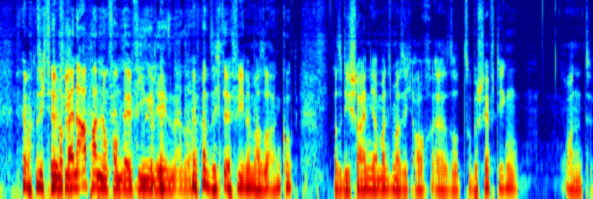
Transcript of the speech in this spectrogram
Wenn man sich Ich habe noch keine Abhandlung vom Delfin gelesen. Also. wenn man sich Delfine mal so anguckt. Also die scheinen ja manchmal sich auch äh, so zu beschäftigen und,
